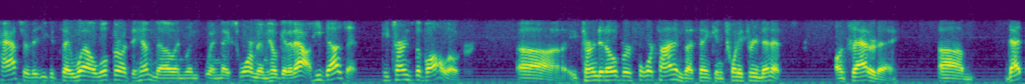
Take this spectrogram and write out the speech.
passer that you could say, well, we'll throw it to him though, and when when they swarm him, he'll get it out. He doesn't. He turns the ball over. Uh, he turned it over four times, I think, in 23 minutes on Saturday. Um, that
